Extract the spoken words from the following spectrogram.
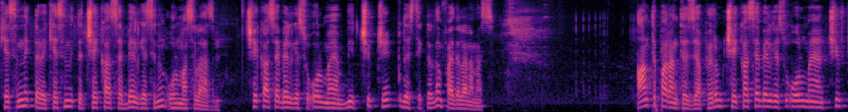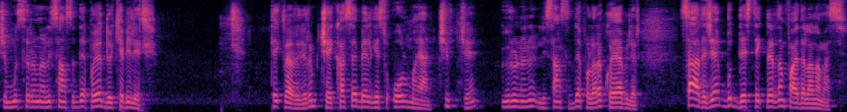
Kesinlikle ve kesinlikle ÇKS belgesinin olması lazım. ÇKS belgesi olmayan bir çiftçi bu desteklerden faydalanamaz. Anti parantez yapıyorum. ÇKS belgesi olmayan çiftçi mısırını lisanslı depoya dökebilir. Tekrar ediyorum. ÇKS belgesi olmayan çiftçi ürününü lisanslı depolara koyabilir. Sadece bu desteklerden faydalanamaz.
